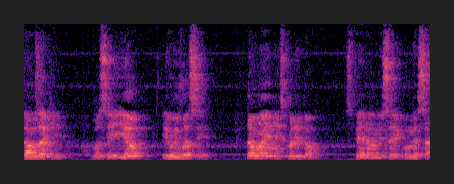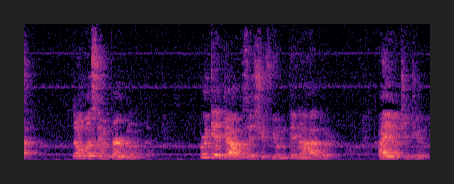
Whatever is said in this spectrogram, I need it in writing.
Estamos aqui, você e eu, eu e você. Estamos aí na escuridão, esperando isso aí começar. Então você me pergunta, por que diabos este filme tem narrador? Aí eu te digo,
